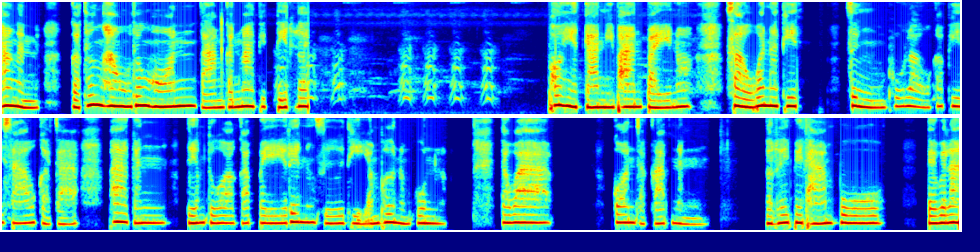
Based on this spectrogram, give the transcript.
ทางนั้นก็เทิงเห่าเทิงหอนตามกันมาติดๆเลย พ อเหตุการณ์นี้ผ่านไปเนาะเสาร์วันอาทิตย์ ซึ่งผู้เลากับพี่สาวก็จะพากันเตรียมตัวกลับไปเรียนหนังสือที่อำเภอหนองคุณ แต่ว่าก่อนจะกลับนั้นก็เลยไปถามปู แต่เวลา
